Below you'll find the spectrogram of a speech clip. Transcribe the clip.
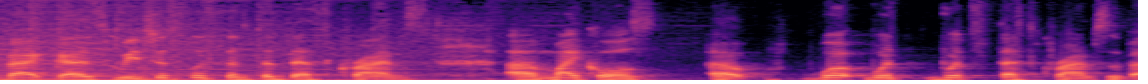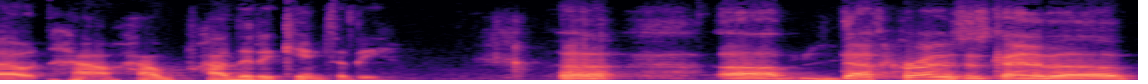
Back, guys. We just listened to Death Crimes. Uh, Michael's, uh, what what what's Death Crimes about? How how how did it came to be? um, Death Crimes is kind of a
